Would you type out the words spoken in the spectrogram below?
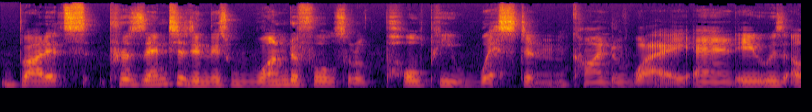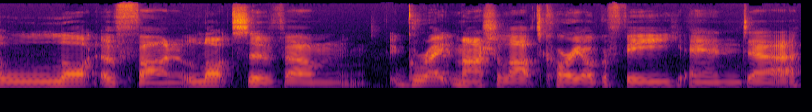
But it's presented in this wonderful sort of pulpy western kind of way, and it was a lot of fun. Lots of um, great martial arts choreography, and uh,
